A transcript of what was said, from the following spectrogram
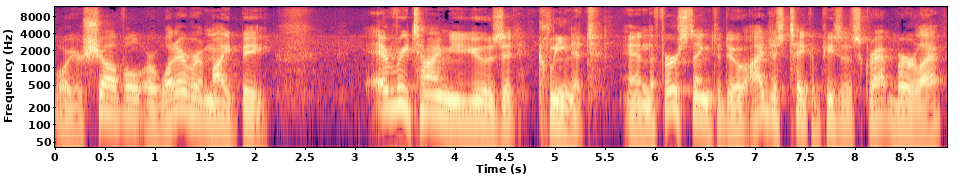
or your shovel or whatever it might be, every time you use it, clean it. And the first thing to do, I just take a piece of scrap burlap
